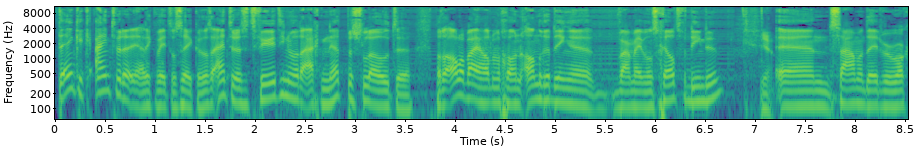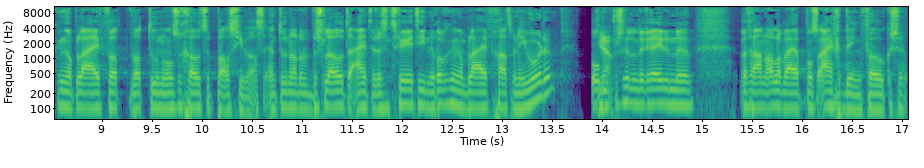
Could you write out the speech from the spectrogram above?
denk ik, eind 2000, ja, ik weet wel zeker. Het was eind 2014. We hadden eigenlijk net besloten. We hadden allebei hadden we gewoon andere dingen waarmee we ons geld verdienden. Ja. En samen deden we Rocking Up Live, wat, wat toen onze grootste passie was. En toen hadden we besloten, eind 2014, Rocking Up Live gaat we niet worden. Om Ja. verschillende redenen. We gaan allebei op ons eigen ding focussen.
